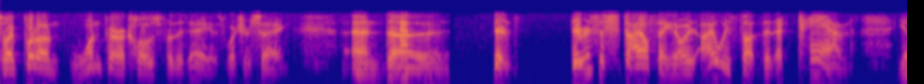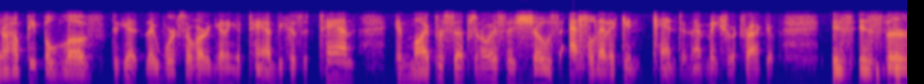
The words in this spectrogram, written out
So I put on one pair of clothes for the day, is what you're saying, and uh, there there is a style thing. You know, I always thought that a tan. You know how people love to get they work so hard at getting a tan because a tan, in my perception, always says shows athletic intent, and that makes you attractive. Is is there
